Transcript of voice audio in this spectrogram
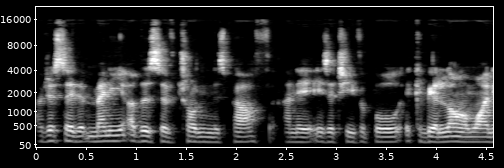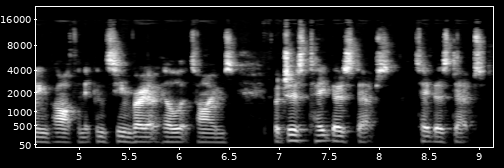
I would just say that many others have trodden this path, and it is achievable. It can be a long and winding path, and it can seem very uphill at times. But just take those steps. Take those steps.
